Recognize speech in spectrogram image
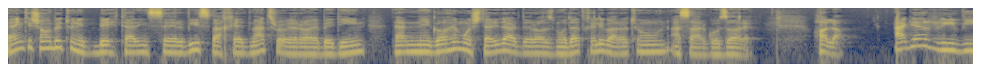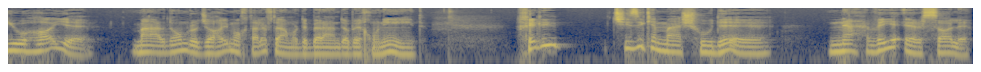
و اینکه شما بتونید بهترین سرویس و خدمت رو ارائه بدین در نگاه مشتری در دراز مدت خیلی براتون اثرگذاره. حالا اگر ریویو های مردم رو جاهای مختلف در مورد برندا بخونید خیلی چیزی که مشهوده نحوه ارساله.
